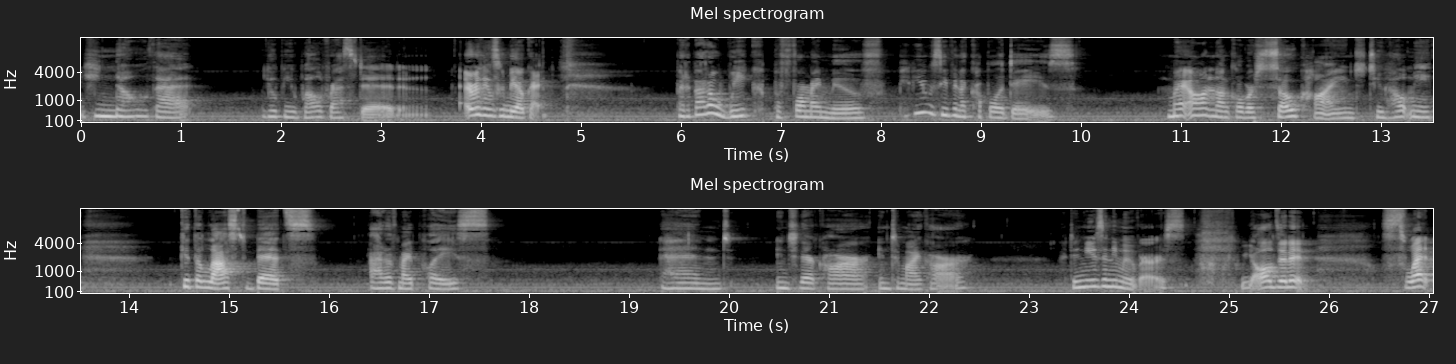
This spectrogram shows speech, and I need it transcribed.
you know that you'll be well rested and everything's gonna be okay. But about a week before my move, maybe it was even a couple of days, my aunt and uncle were so kind to help me get the last bits out of my place and into their car, into my car. I didn't use any movers. We all did it sweat,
